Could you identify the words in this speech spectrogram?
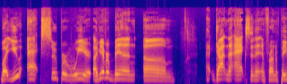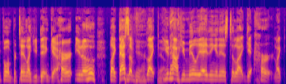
But you act super weird. Have you ever been um got in an accident in front of people and pretend like you didn't get hurt? You know, like that's a Yeah. like you know how humiliating it is to like get hurt. Like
